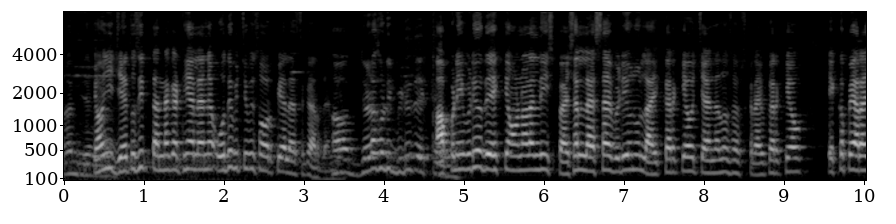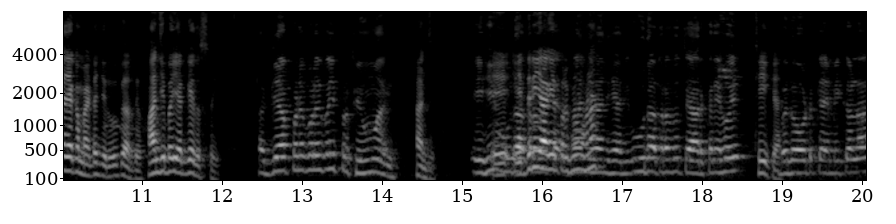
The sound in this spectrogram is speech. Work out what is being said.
ਹਾਂਜੀ। ਕਿਉਂ ਜੀ? ਜੇ ਤੁਸੀਂ ਤਿੰਨ ਇਕੱਠੀਆਂ ਲੈਣੇ ਉਹਦੇ ਵਿੱਚ ਵੀ 100 ਰੁਪਏ ਲੈਸ ਕਰ ਦੇਣਗੇ। ਹਾਂ ਜਿਹੜਾ ਤੁਹਾਡੀ ਵੀਡੀਓ ਦੇਖ ਕੇ ਆਪਣੀ ਵੀਡੀਓ ਦੇਖ ਕੇ ਆਉਣ ਵਾਲਿਆਂ ਲਈ ਸਪੈਸ਼ਲ ਲੈਸ ਹੈ। ਵੀਡੀਓ ਨੂੰ ਲਾਈਕ ਕਰਕੇ ਆਓ ਚੈਨਲ ਨੂੰ ਸਬਸਕ੍ਰਾਈਬ ਕਰਕੇ ਆਓ। ਇੱਕ ਪਿਆਰਾ ਜਿਹਾ ਕਮੈਂਟ ਜ਼ਰੂਰ ਕਰ ਦਿਓ। ਹਾਂਜੀ ਬਾਈ ਅੱਗੇ ਦੱਸੋ ਜੀ। ਅੱਗੇ ਆਪਣੇ ਕੋਲੇ ਬਈ ਪਰਫਿਊਮ ਆ ਗਈ। ਹਾਂਜੀ। ਇਹੀ ਇੱਧਰ ਹੀ ਆ ਗਏ ਤੋਂ- perfume, ਹਾਂਜੀ, ਹਾਂਜੀ ਊ ਦਾ ਤਰ੍ਹਾਂ ਤੋਂ ਤਿਆਰ ਕਰੇ ਹੋਏ। ਠੀਕ ਹੈ। ਵਿਦਆਊਟ ਕੈਮੀਕਲ ਆ।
